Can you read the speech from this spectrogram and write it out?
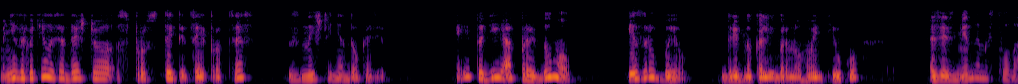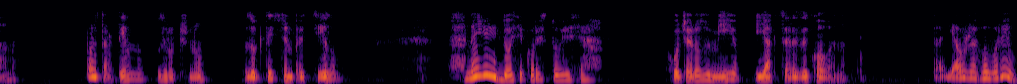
мені захотілося дещо спростити цей процес знищення доказів. І тоді я придумав і зробив дрібнокаліберну гвинтівку зі змінними стволами, портативну, зручну, з оптичним прицілом. Нею й досі користуюся, хоч і розумію, як це ризиковано. Та я вже говорив,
